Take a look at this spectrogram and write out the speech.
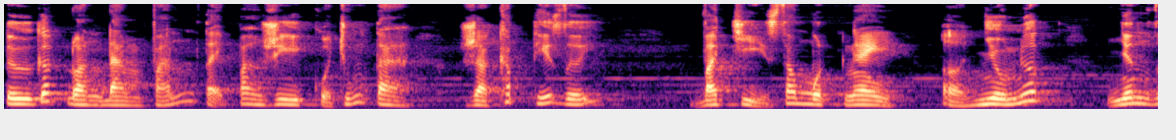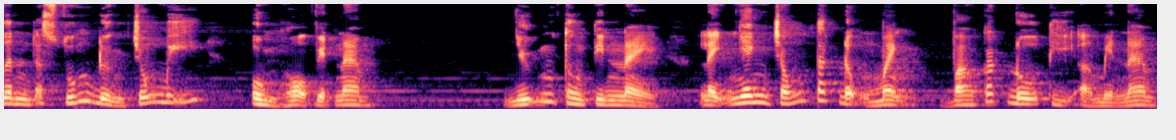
từ các đoàn đàm phán tại Paris của chúng ta ra khắp thế giới và chỉ sau một ngày ở nhiều nước nhân dân đã xuống đường chống Mỹ ủng hộ Việt Nam. Những thông tin này lại nhanh chóng tác động mạnh vào các đô thị ở miền Nam.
